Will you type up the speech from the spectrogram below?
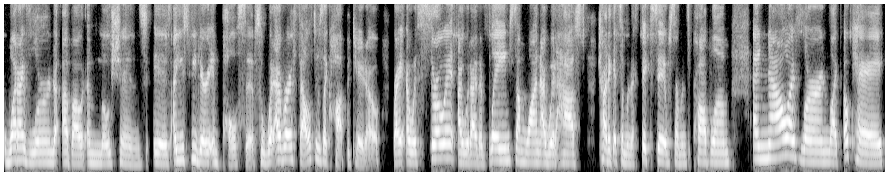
what I've learned about emotions is I used to be very impulsive. So whatever I felt, it was like hot potato, right? I would throw it. I would either blame someone. I would have try to get someone to fix it. It was someone's problem. And now I've learned like, okay,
